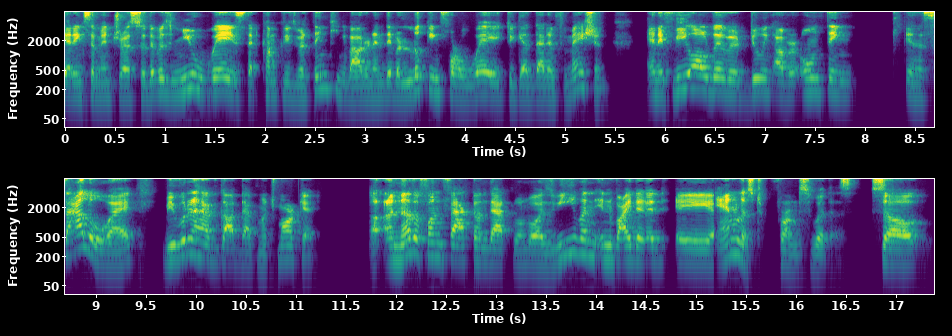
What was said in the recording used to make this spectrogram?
getting some interest so there was new ways that companies were thinking about it and they were looking for a way to get that information and if we all were doing our own thing in a silo way, we wouldn't have got that much market. Uh, another fun fact on that one was we even invited a analyst firms with us. So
